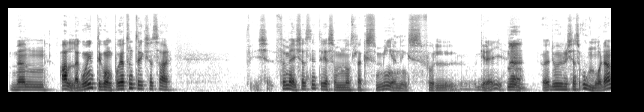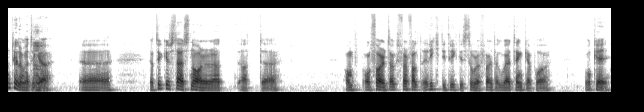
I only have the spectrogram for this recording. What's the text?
men alla går inte igång på, jag tror inte liksom så här. För mig känns det inte det som någon slags meningsfull grej. Nej. Eh, Det känns omodernt till och med tycker Ja. jag. Eh, jag tycker så här snarare att, att eh, om, om företag, framförallt riktigt, riktigt stora företag börjar tänka på okej,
